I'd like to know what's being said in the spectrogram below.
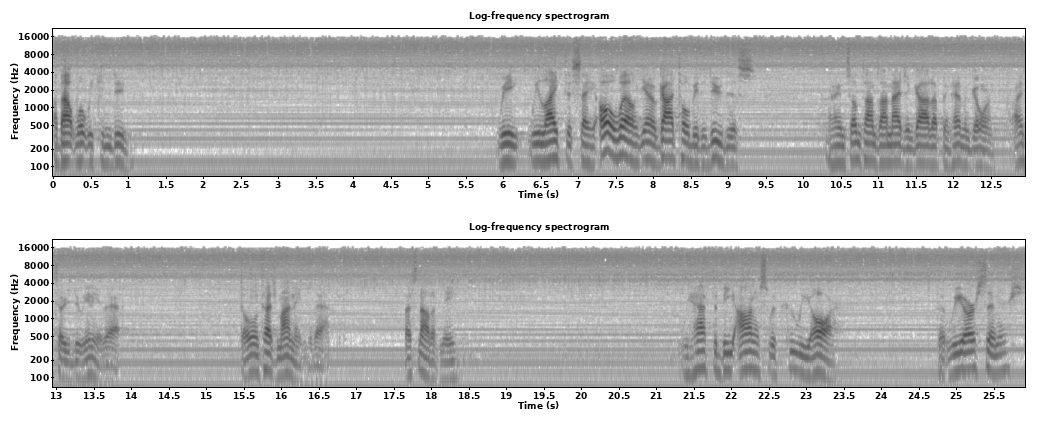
about what we can do. We, we like to say, oh, well, you know, God told me to do this. And sometimes I imagine God up in heaven going, I didn't tell you to do any of that. Don't attach my name to that. That's not of me. We have to be honest with who we are. That we are sinners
